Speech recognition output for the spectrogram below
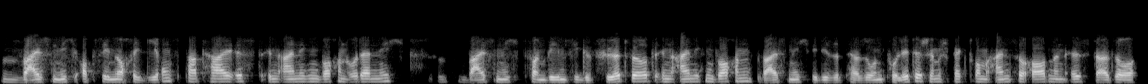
weiß nicht, ob sie noch Regierungspartei ist in einigen Wochen oder nicht, weiß nicht, von wem sie geführt wird in einigen Wochen, weiß nicht, wie diese Person politisch im Spektrum einzuordnen ist. Also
